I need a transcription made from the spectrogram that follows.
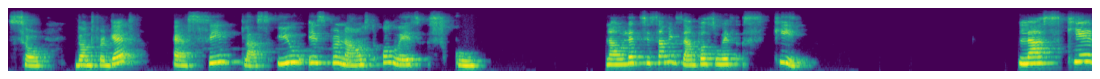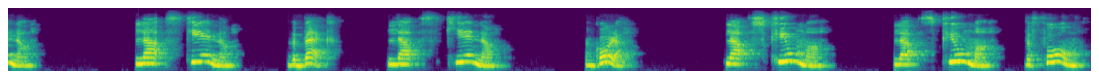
so don't forget SC plus U is pronounced always SCU. Now let's see some examples with ski. La schiena. La schiena. The back. La schiena. Ancora. La schiuma. La schiuma. The foam.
